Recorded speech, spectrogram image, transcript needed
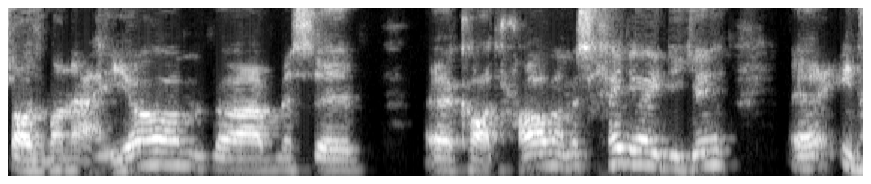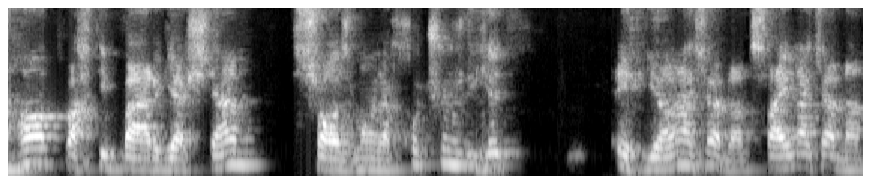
سازمان احیا و مثل کادرها و مثل خیلی های دیگه اینها وقتی برگشتن سازمان خودشون دیگه احیا نکردن سعی نکردن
